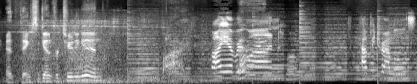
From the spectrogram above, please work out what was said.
And thanks again for tuning in. Bye. Bye, everyone. Happy travels.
